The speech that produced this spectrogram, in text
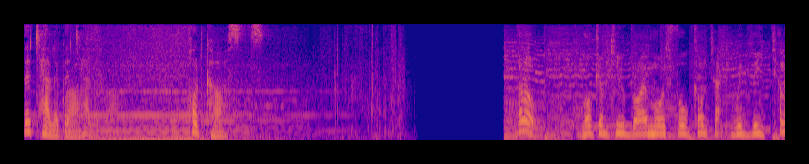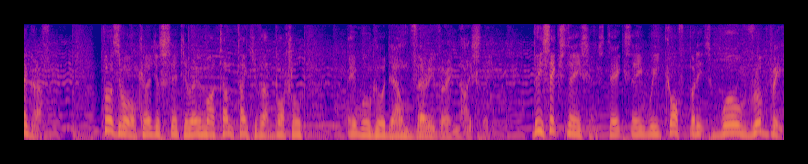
The Telegraph. The Telegraph. Podcasts. Hello. Welcome to Brian Moore's Full Contact with The Telegraph. First of all, can I just say to Remy Martin, thank you for that bottle. It will go down very, very nicely. The Six Nations takes a week off, but it's World Rugby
